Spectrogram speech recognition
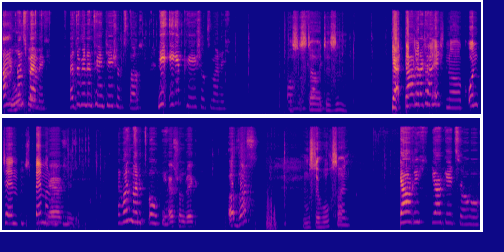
Dann, dann spam ich. Wenn du mir einen TNT-Schutz baust. Nee, EP-Schutz meine ich. Was Oh, ist da der Sinn? Ja, der Ja, kriegt kann halt echt noch. Unten. Spam mal Ja, unten. Da war mein... Oh, hier. Er ist schon weg. Oh, was? Muss der hoch sein? Ja, richtig. Ja, geht so hoch.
